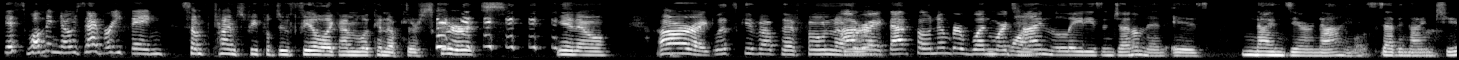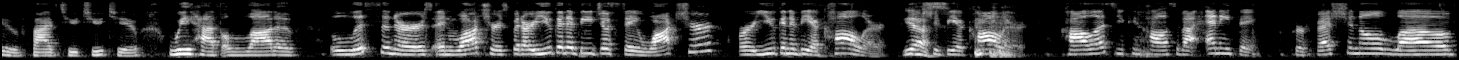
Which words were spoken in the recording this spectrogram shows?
This woman knows everything. Sometimes people do feel like I'm looking up their skirts, you know. All right, let's give out that phone number. All right, that phone number one more One. time, ladies and gentlemen, is 909 792 5222. We have a lot of listeners and watchers, but are you going to be just a watcher or are you going to be a caller? Yes. You should be a caller. call us. You can call us about anything professional, love,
